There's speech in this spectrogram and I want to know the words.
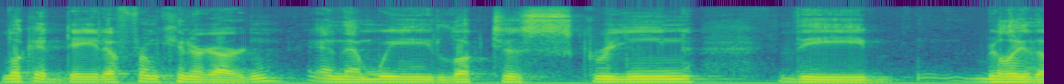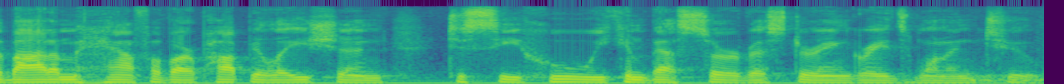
look at data from kindergarten, and then we look to screen the, really the bottom half of our population to see who we can best service during grades one and two.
